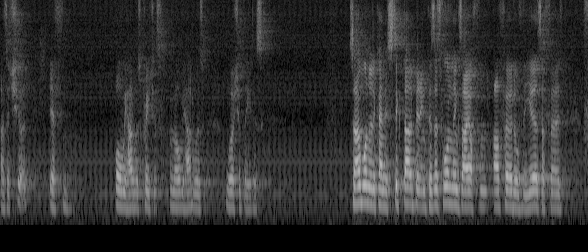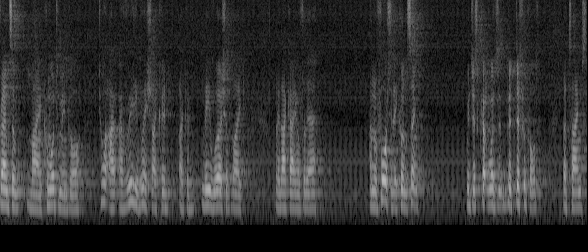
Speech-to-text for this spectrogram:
as it should, if all we had was preachers and all we had was worship leaders. So I wanted to kind of stick that bit in because that's one of the things I often, I've heard over the years. I've heard friends of mine come up to me and go, you know I, I, really wish I could, I could lead worship like, like that guy over there. And unfortunately, they couldn't sing which is, was a bit difficult at times.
